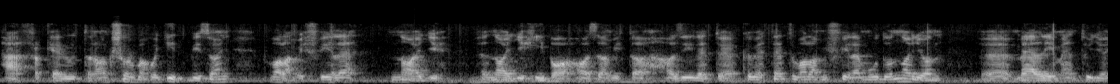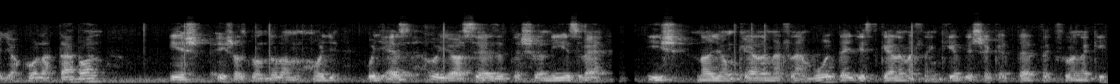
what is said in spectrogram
hátra került a rangsorba, hogy itt bizony valamiféle nagy, nagy hiba az, amit a, az illető elkövetett, valamiféle módon nagyon mellé ment ugye a gyakorlatában, és, és azt gondolom, hogy, hogy ez hogy a szerzetesre nézve is nagyon kellemetlen volt. Egyrészt kellemetlen kérdéseket tettek föl neki,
